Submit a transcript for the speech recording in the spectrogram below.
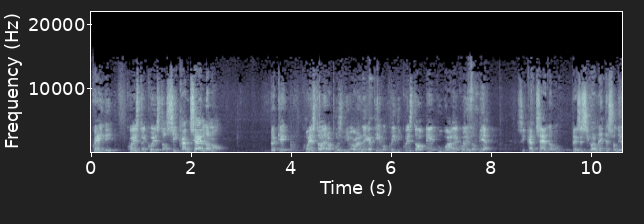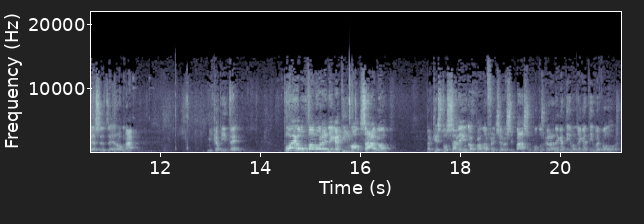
Quindi questo e questo si cancellano, perché questo era positivo e quello negativo, quindi questo è uguale a quello, via. Si cancellano. Prese sicuramente sono diverse da 0, ma mi capite? Poi ho un valore negativo, salgo, perché sto salendo quando la freccia è verso il basso, punto scalare negativo, negativo è il valore.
